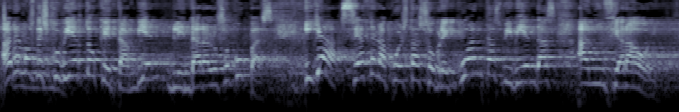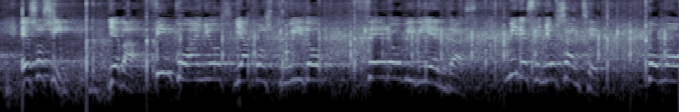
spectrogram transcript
Ahora hemos descubierto que también blindar los ocupas. Y ya se hacen apuestas sobre cuántas viviendas anunciará hoy. Eso sí, lleva cinco años y ha construido cero viviendas. Mire, señor Sánchez, como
